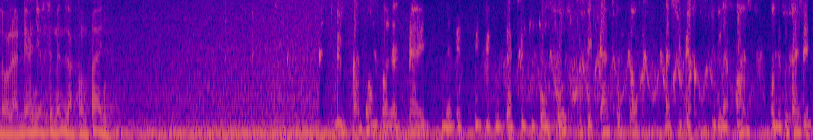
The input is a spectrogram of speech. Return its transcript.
dans la dernière semaine de la campagne? Quand on la taille de la République démocratique du Congo, qui fait quatre fois la superficie de la France, on ne peut pas être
